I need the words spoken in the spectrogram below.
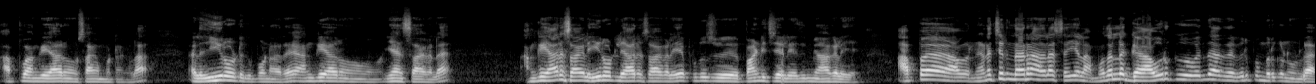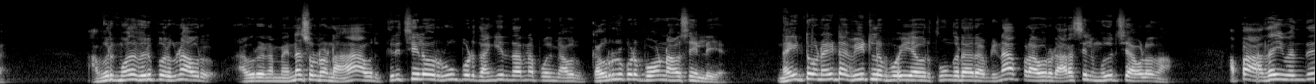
அப்ப அங்க யாரும் சாக மாட்டாங்களா? அல்லது ஈரோட்டுக்கு போனாரு. அங்க யாரும் ஏன் சாகல? அங்க யாரும் சாகல. ஈரோட்ல யாரும் சாகலையே. புதுசு பாண்டிச்சேரியில் எதுவுமே ஆகலையே. அப்ப அவர் நினைச்சிருந்தாருன்னா அதெல்லாம் செய்யலாம். முதல்ல க- அவருக்கு வந்து அந்த விருப்பம் இருக்கணும்ல. அவருக்கு முதல்ல விருப்பம் இருக்கணும். அவர் அவர் நம்ம என்ன சொல்கிறோன்னா அவர் திருச்சியில் ஒரு ரூம் போட்டு தங்கியிருந்தாருன்னா போதுமே. அவர் கரூர் கூட போகணும்னு அவசியம் இல்லையே. நைட்டோ நைட்டாக வீட்டில் போய் அவர் தூங்குறாரு அப்படின்னா அப்புறம் அவரோட அரசியல் முதிர்ச்சி அவ்வளோதான் அப்போ அதை வந்து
